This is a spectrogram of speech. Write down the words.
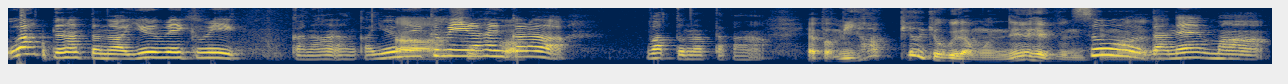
うわってなったのは「You Make Me」かな。なんか「You Make Me」らへんかか。らわっとなったかな。やっぱ未発表曲だもんねヘブンってまそうだね。ま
